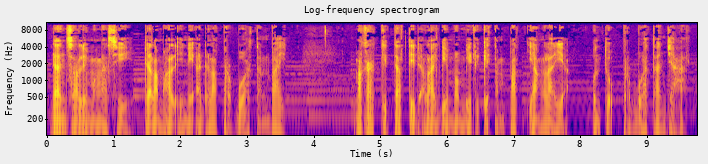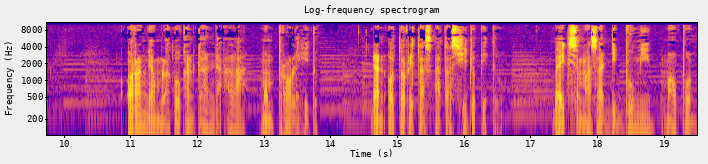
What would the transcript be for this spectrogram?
dan saling mengasihi. Dalam hal ini adalah perbuatan baik. Maka kita tidak lagi memiliki tempat yang layak untuk perbuatan jahat. Orang yang melakukan kehendak Allah memperoleh hidup dan otoritas atas hidup itu, baik semasa di bumi maupun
